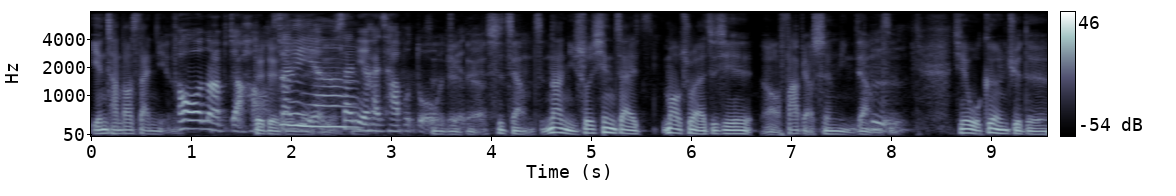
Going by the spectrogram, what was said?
延长到三年了哦，那比较好。对对对，三年三年还差不多，我觉得是这样子。那你说现在冒出来这些呃发表声明这样子，嗯，其实我个人觉得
